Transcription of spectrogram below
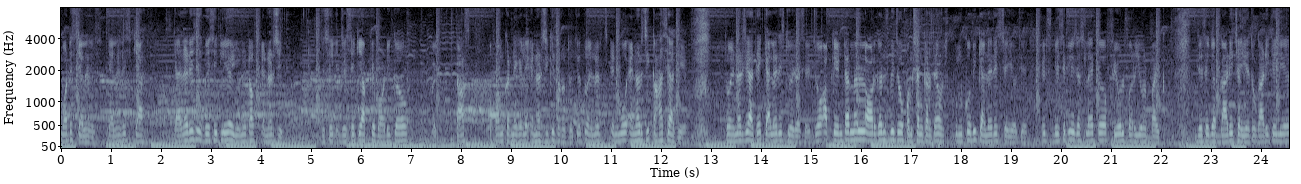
what is calories calories क्या है? Calories is basically a unit of energy जैसे जैसे कि आपके बॉडी को टास्क परफॉर्म करने के लिए एनर्जी की ज़रूरत होती है। तो एनर्जी वो एनर्जी कहाँ से आती है? तो एनर्जी आती है कैलोरीज की वजह से। जो आपके इंटरनल ऑर्गन्स भी जो फ़ंक्शन करते हैं उनको भी कैलोरीज चाहिए होती है। It's basically just like fuel for your bike जैसे कि आप गाड़ी चाहिए तो गाड़ी के लिए,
